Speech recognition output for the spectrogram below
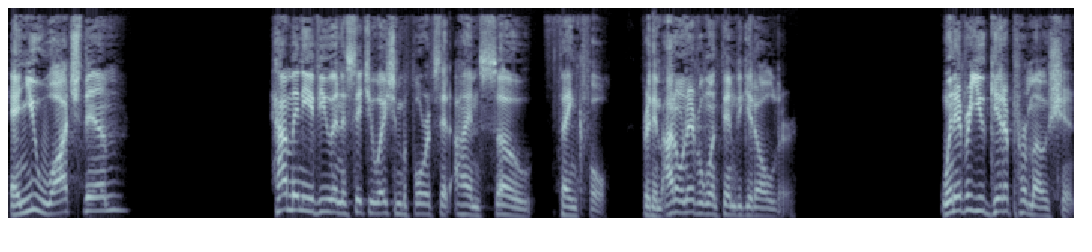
and you watch them, how many of you in a situation before have said, I am so thankful for them? I don't ever want them to get older. Whenever you get a promotion,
